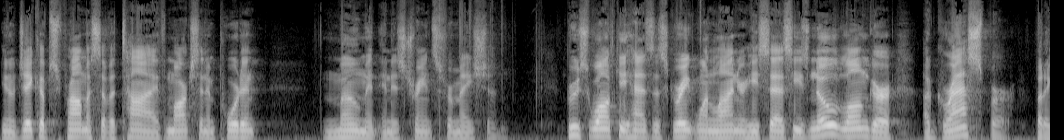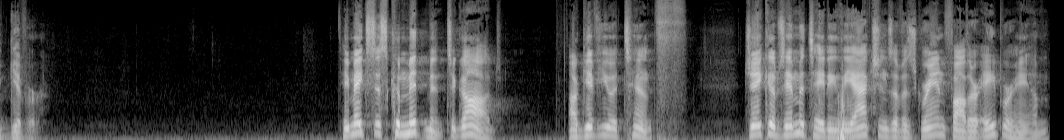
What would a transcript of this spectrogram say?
You know, Jacob's promise of a tithe marks an important moment in his transformation. Bruce Waltke has this great one liner. He says, He's no longer a grasper, but a giver. He makes this commitment to God I'll give you a tenth. Jacob's imitating the actions of his grandfather Abraham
